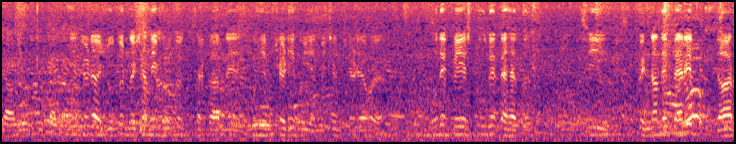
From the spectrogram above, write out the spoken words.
ਜਾਵੇ ਇਹ ਜਿਹੜਾ ਯੁੱਧ ਨਸ਼ਿਆਂ ਦੇ ਵਿਰੁੱਧ ਸਰਕਾਰ ਨੇ ਮੁਹਿੰਮ ਛੇੜੀ ਹੋਈ ਹੈ ਮਿਸ਼ਨ ਛੇੜਿਆ ਹੋਇਆ ਉਹਦੇ ਫੇਸ 2 ਦੇ ਤਹਿਤ ਪਿੰਡਾਂ ਦੇ ਪਹਿਰੇਦਾਰ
